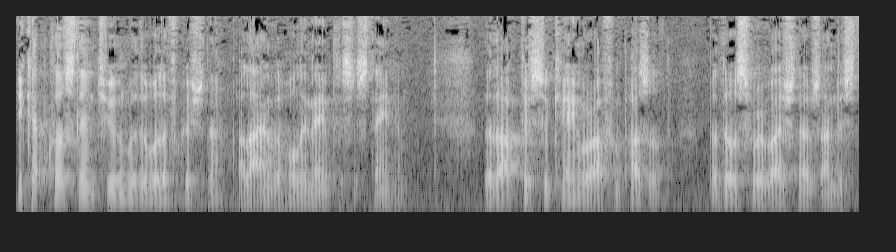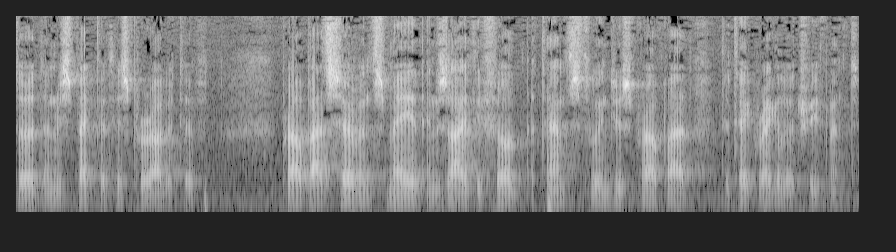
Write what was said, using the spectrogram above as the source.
He kept closely in tune with the will of Krishna, allowing the holy name to sustain him. The doctors who came were often puzzled, but those who were Vaishnavas understood and respected his prerogative. Prabhupada's servants made anxiety filled attempts to induce Prabhupada to take regular treatment.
